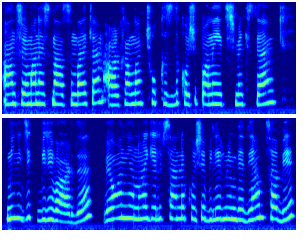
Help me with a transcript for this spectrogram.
Antrenman esnasındayken arkamdan çok hızlı koşup bana yetişmek isteyen minicik biri vardı. Ve o an yanıma gelip seninle koşabilir miyim dediği an tabii.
